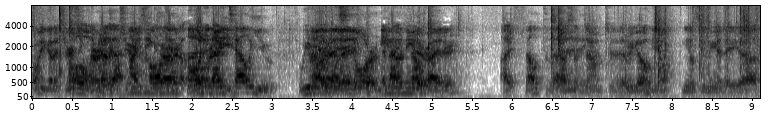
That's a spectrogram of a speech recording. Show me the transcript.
oh, you got a jersey Oh, card. we got a I jersey called card it. What did I tell you? We were All in the right. store and I Niederreiter. felt it. I felt Pass that. it down to. There we go. Neil. Neil's gonna get a uh,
